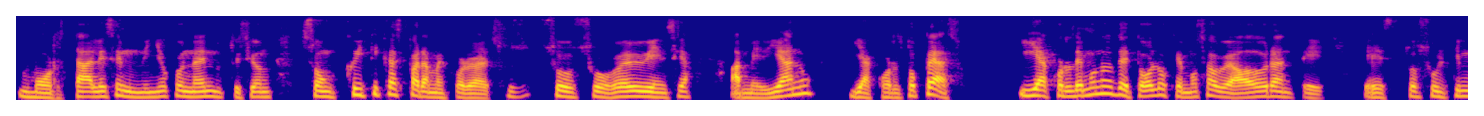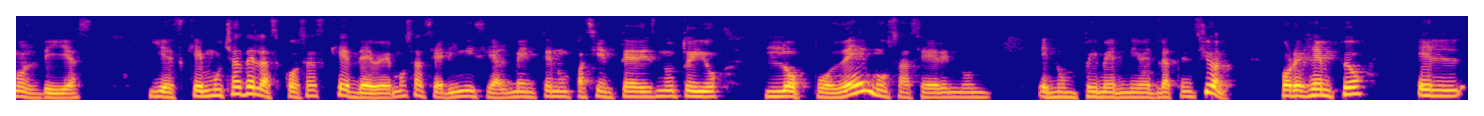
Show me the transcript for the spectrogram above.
mortales en un niño con una desnutrición son críticas para mejorar su, su sobrevivencia a mediano y a corto plazo. Y acordémonos de todo lo que hemos hablado durante estos últimos días, y es que muchas de las cosas que debemos hacer inicialmente en un paciente desnutrido, lo podemos hacer en un, en un primer nivel de atención. Por ejemplo, el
